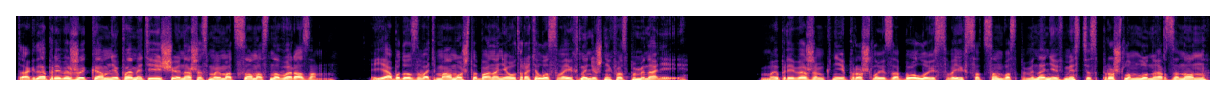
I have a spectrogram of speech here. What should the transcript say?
Тогда привяжи к камню памяти еще и наши с моим отцом основы разом. Я буду звать маму, чтобы она не утратила своих нынешних воспоминаний. Мы привяжем к ней прошлое Изабеллу и своих с отцом воспоминаний вместе с прошлым Луны Арзенон,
